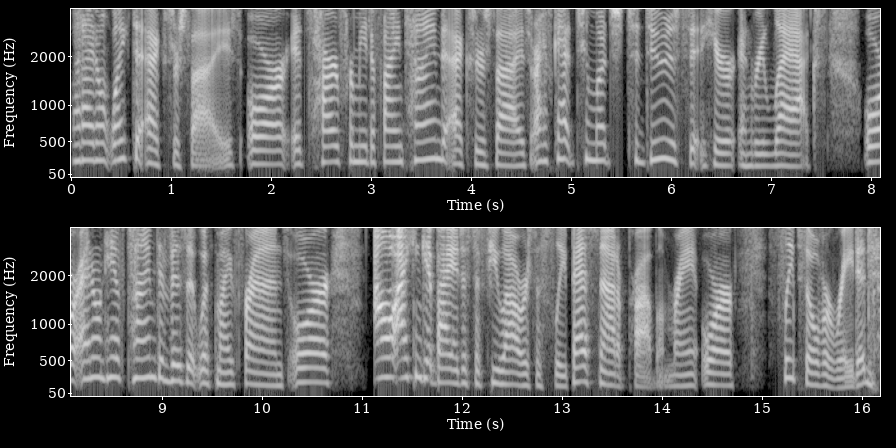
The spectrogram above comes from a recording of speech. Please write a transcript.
but I don't like to exercise, or it's hard for me to find time to exercise, or I've got too much to do to sit here and relax, or I don't have time to visit with my friends, or oh, I can get by in just a few hours of sleep. That's not a problem, right? Or sleep's overrated.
